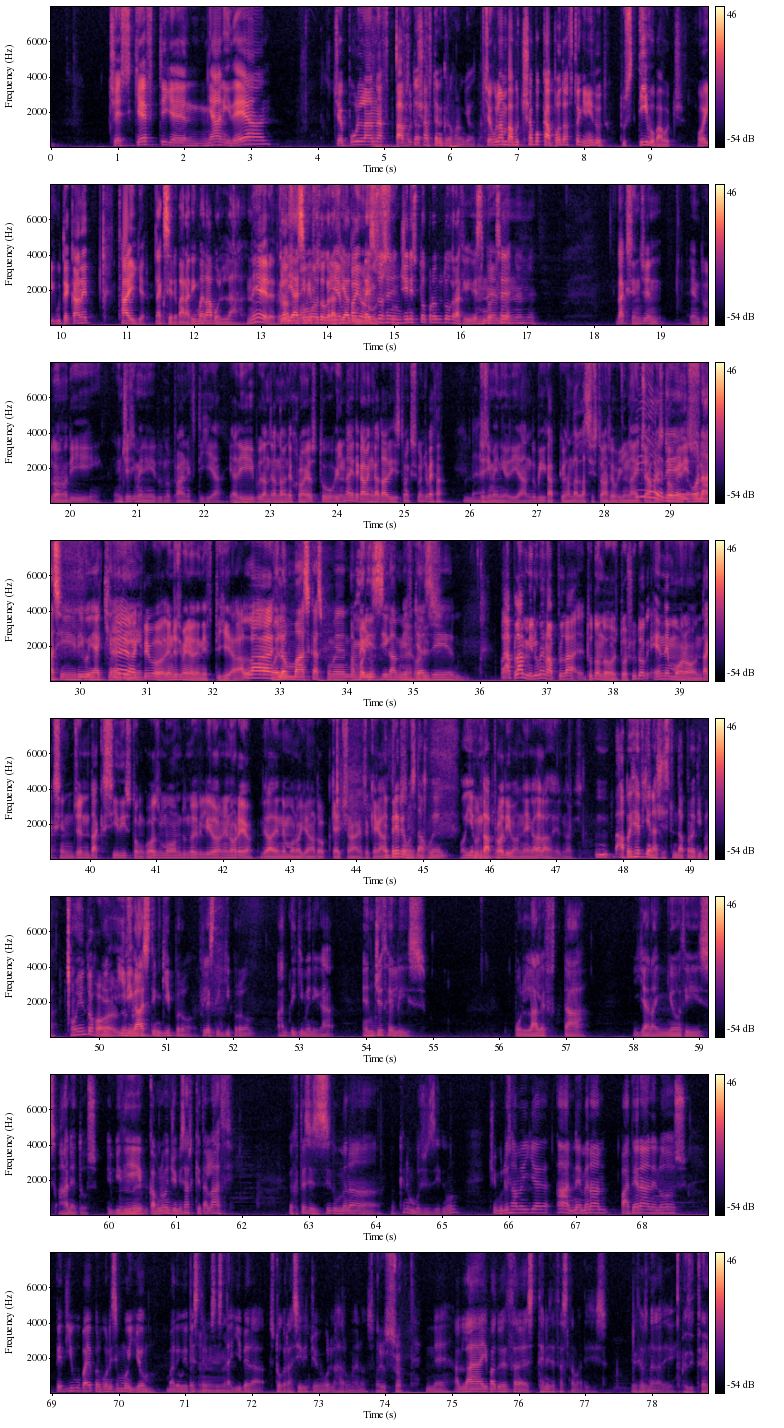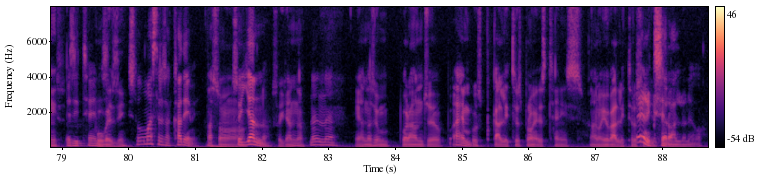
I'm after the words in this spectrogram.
και σκέφτηκε μια ιδέα και πουλαν αυ- Αυτό- παπούτσια Αυτό μικρόφωνο πιο. και πουλαν παπούτσια από καπό του αυτοκινήτου του. Του στίβου παπούτσια. Όχι ούτε καν Tiger. Εντάξει ρε, παραδείγματα πολλά. Ναι ρε, Πιο να σου διάσημη πω όμως φωτογραφία ότι του εν πάει ο νους Μπέζος σου. είναι γίνει στο πρώτο του γραφείο. Είδες την Ναι, ναι, ποτέ. ναι, ναι. Εντάξει, εν- εν- εν τούτον ότι εν και σημαίνει τούτο πράγμα είναι ευτυχία. Γιατί που ήταν 35 χρονιός του Phil Knight έκαμε κατάδυση στο Μεξικό και πέθανε. Ναι. Δεν σημαίνει ότι αν του πει κάποιος ανταλλάσσει στον Άσιο Phil Knight και Ε, να χάσει το ρε, παιδί Ο σου. Νάση, η οικογένεια Ε, Kennedy. ακριβώς. Δεν σημαίνει ότι είναι ευτυχία. Αλλά... Ο Elon Musk ας πούμε μιλούμε- χωρίζει, ναι, καμιφιάζει. Ε, Απλά μιλούμε απλά, τούτον το, το shoot dog είναι μόνο, εντάξει, είναι και ένα ταξίδι στον κόσμο, τούτο το βιβλίο είναι ωραίο. Δηλαδή είναι μόνο για να το πιάσεις να σε πιάσει. Ε, πρέπει όμως να έχουμε, όχι Τούν τα εμπρέπει. πρότυπα, ναι, κατάλαβα θέλεις να πεις. Μ, Αποφεύγει να ζεις τα πρότυπα. Όχι, είναι το χώρο. Ε, Ειδικά στην Κύπρο. Φίλε, στην Κύπρο αντικειμενικά. Εν και θέλεις πολλά λεφτά για να νιώθεις άνετος. Επειδή Ναι. κάνουμε και εμείς αρκετά λάθη. Εχθές συζητούμε ένα... Με ποιον είναι που συζητούμε; Και μιλούσαμε για... Α, ναι, με έναν πατέρα ενός παιδιού που πάει προπόνηση με ο γιο μου. Πάτε που επέστρεψε στα γήπεδα, στο γρασίδι και είμαι πολύ χαρούμενος. Ο γιος σου. Ναι, αλλά είπα του δεν θα, τέννις δεν θα σταματήσεις. Δεν θέλεις να κατέβει. Παίζει τέννις. Παίζει Πού τέννις. παίζει; Στο Masters Academy. Α, στο... Στο Γιάννο. Στο Γιάννο. Ναι, ναι. Γιάννος είναι μπορεί να είναι και- Α, είναι προς καλύτερους προμηθευτές τέννις. Αν όχι ο καλύτερος. Δεν ξέρω άλλον εγώ.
